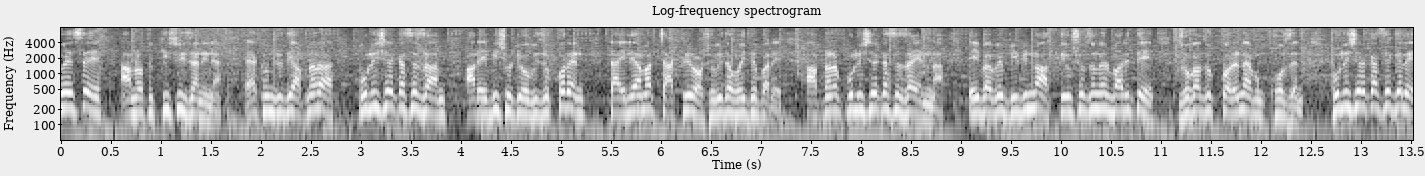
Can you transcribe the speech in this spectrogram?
হয়েছে আমরা তো কিছুই জানি না। এখন যদি আপনারা পুলিশের কাছে যান আর এই বিষয়টি অভিযোগ করেন, তাইলে আমার চাকরির অসুবিধা হইতে পারে। আপনারা পুলিশের কাছে যায়েন না। এইভাবে বিভিন্ন আত্মীয় স্বজনের বাড়িতে যোগাযোগ করেন এবং খোঁজেন। পুলিশের কাছে গেলে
